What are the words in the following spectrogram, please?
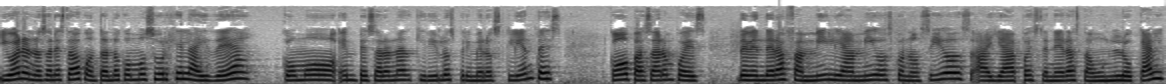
y bueno, nos han estado contando cómo surge la idea cómo empezaron a adquirir los primeros clientes, cómo pasaron pues de vender a familia, amigos, conocidos, a ya pues tener hasta un local.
